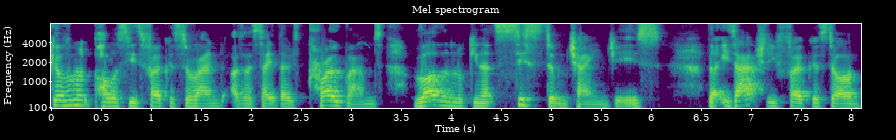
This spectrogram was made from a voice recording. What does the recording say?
government policies focused around, as I say, those programs rather than looking at system changes that is actually focused on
